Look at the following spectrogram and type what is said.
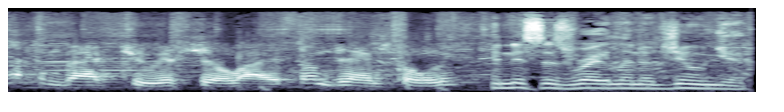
Welcome back to It's Your Life. I'm James Cooley. And this is Ray Leonard Jr.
